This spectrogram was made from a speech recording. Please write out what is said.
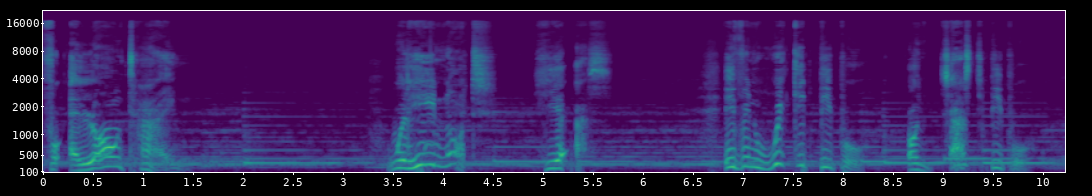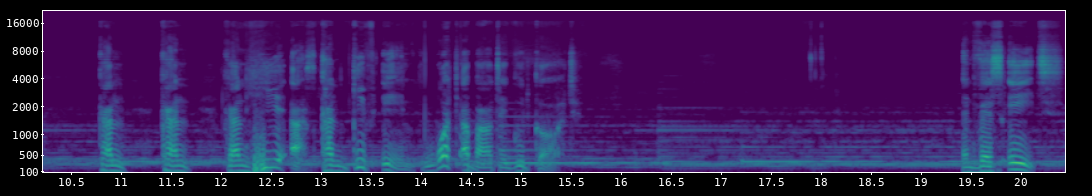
for a long time, will he not hear us? Even wicked people, unjust people can can can hear us, can give in. What about a good God? And verse 8,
